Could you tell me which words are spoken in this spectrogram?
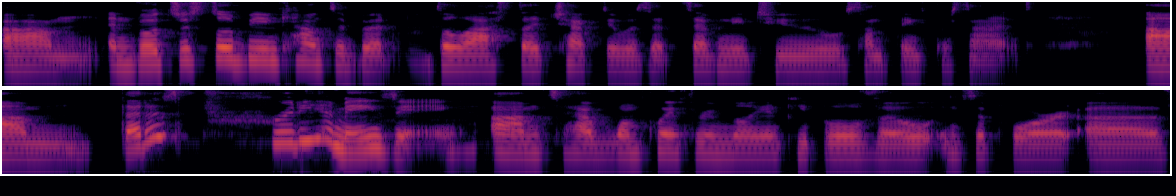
Um, and votes are still being counted, but the last I checked, it was at 72 something percent um, that is pretty amazing um, to have 1.3 million people vote in support of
